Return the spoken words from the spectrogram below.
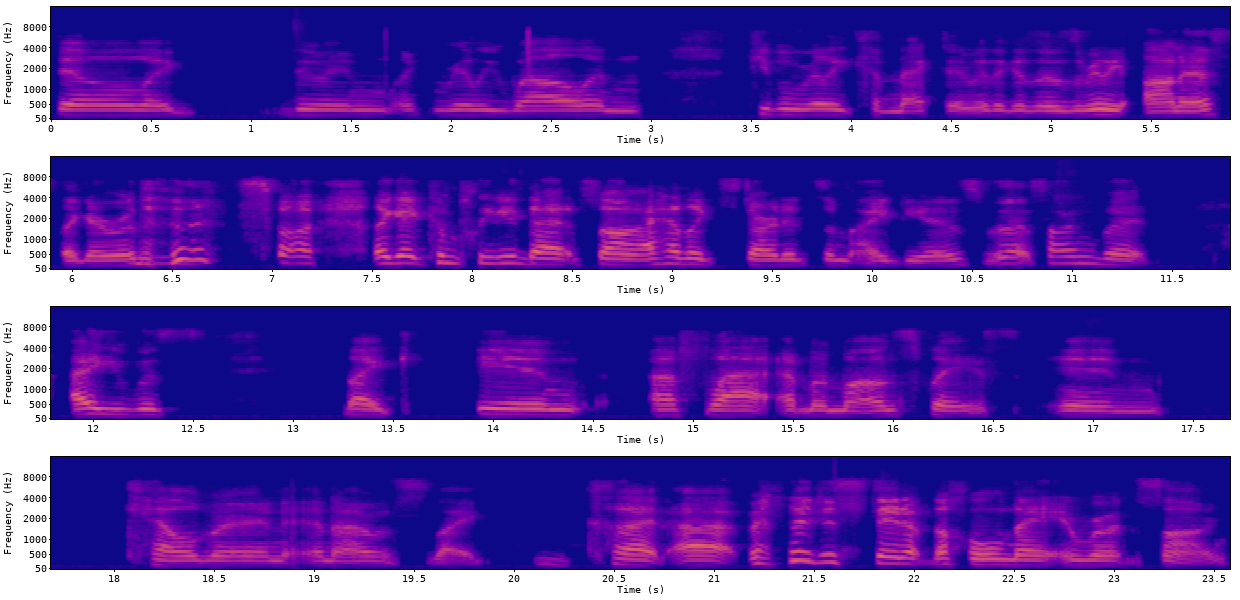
still like doing like really well and people really connected with it because it was really honest. Like I wrote mm. that song, like I completed that song. I had like started some ideas for that song, but I was like in a flat at my mom's place in Kelburn and I was like cut up. And I just stayed up the whole night and wrote the song.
